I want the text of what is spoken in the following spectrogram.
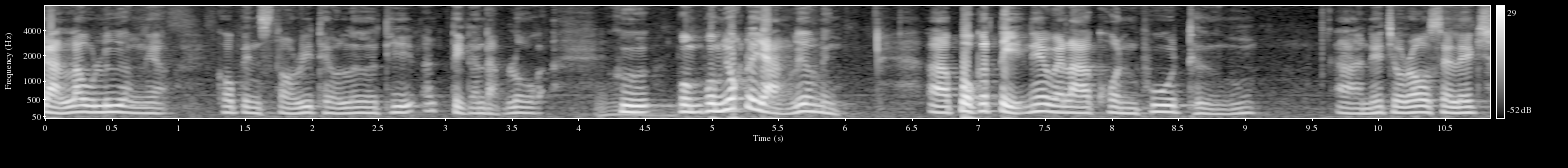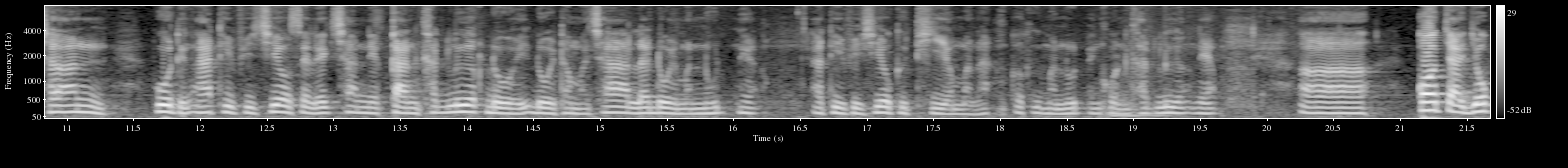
การเล่าเรื่องเนี่ยเขาเป็น storyteller ที่ติดอันดับโลกอะคือผมผมยกตัวอย่างเรื่องหนึ่งอ่าปกติเนี่ยเวลาคนพูดถึงอ่า natural selection พูดถึง artificial selection เนี่ยการคัดเลือกโดยโดยธรรมชาติและโดยมนุษย์เนี่ย artificial คือเทียมอะนะก็คือมนุษย์เป็นคนคัดเลือกเนี่ยอ่าก็จะยก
